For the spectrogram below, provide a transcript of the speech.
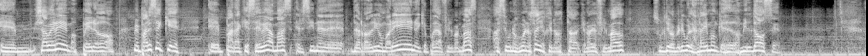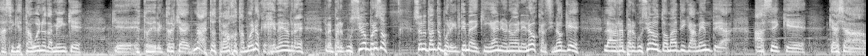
Eh, ya veremos, pero me parece que eh, para que se vea más el cine de, de Rodrigo Moreno y que pueda filmar más, hace unos buenos años que no, está, que no había filmado. Su última película es Raymond, que es de 2012. Así que está bueno también que, que estos directores que no, estos trabajos tan buenos que generen re- repercusión. Por eso, yo no tanto por el tema de que gane o no gane el Oscar, sino que la repercusión automáticamente ha- hace que, que haya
